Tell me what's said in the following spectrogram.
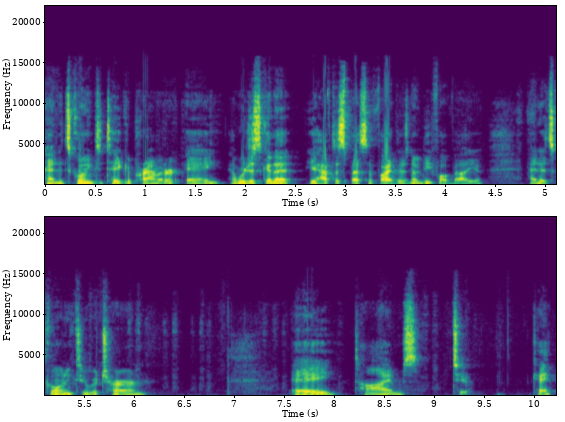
and it's going to take a parameter a, and we're just going to, you have to specify it, there's no default value, and it's going to return a times 2. Okay?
